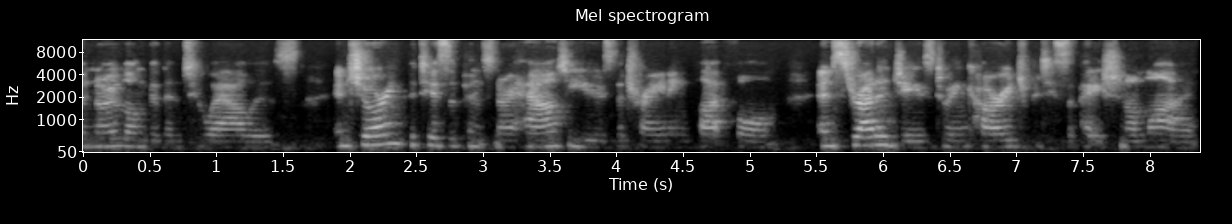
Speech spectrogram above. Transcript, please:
for no longer than two hours, ensuring participants know how to use the training platform, and strategies to encourage participation online,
